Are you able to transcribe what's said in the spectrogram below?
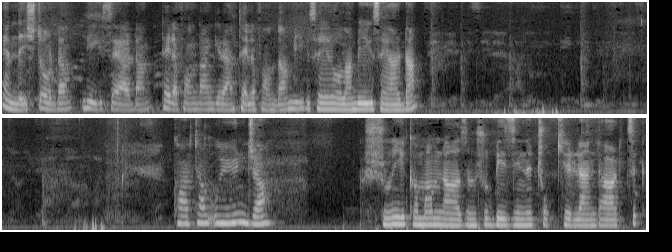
hem de işte oradan bilgisayardan, telefondan giren telefondan, bilgisayarı olan bilgisayardan. Kartal uyuyunca şunu yıkamam lazım. Şu bezini çok kirlendi artık.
